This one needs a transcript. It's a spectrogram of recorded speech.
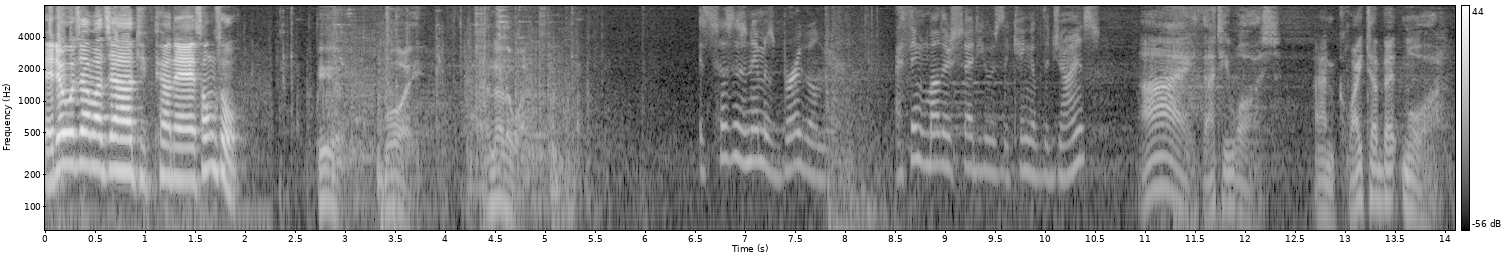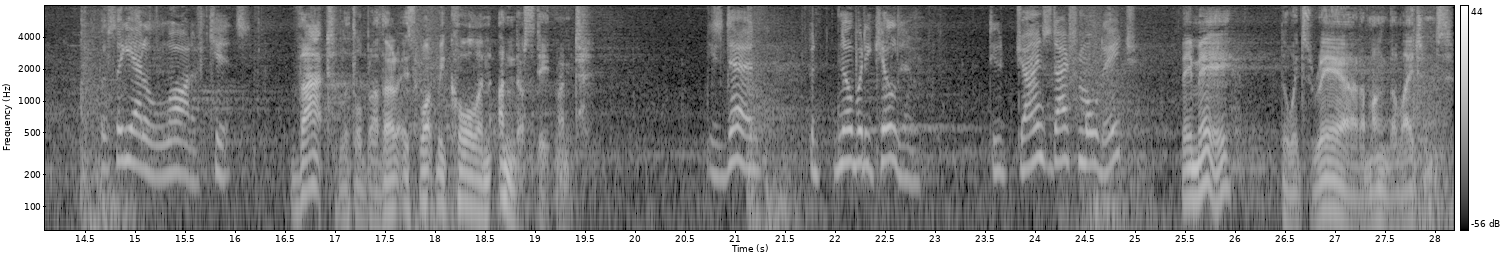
내려오자마자 뒤편에 성소. Here, boy. Another one. It says his name is Bergelmir. I think Mother said he was the king of the giants. Aye, that he was. And quite a bit more. Looks like he had a lot of kids. That, little brother, is what we call an understatement. He's dead, but nobody killed him. Do giants die from old age? They may, though it's rare among the legends.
